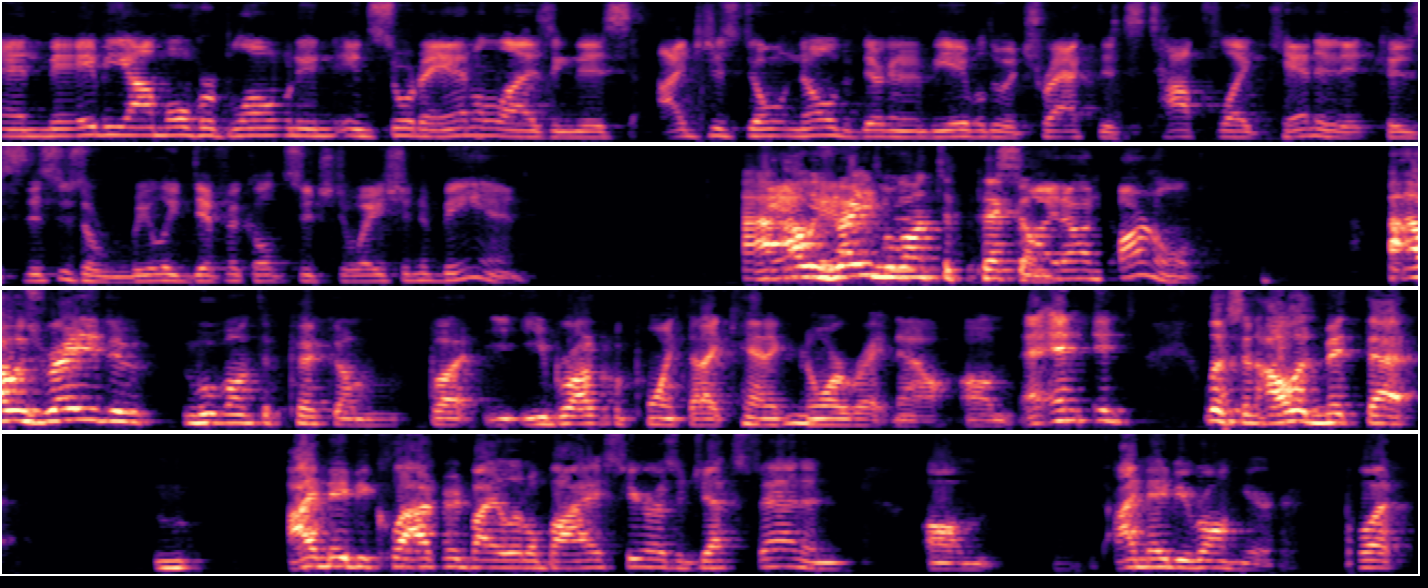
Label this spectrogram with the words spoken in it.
and maybe I'm overblown in, in sort of analyzing this. I just don't know that they're going to be able to attract this top flight candidate because this is a really difficult situation to be in. I, I was ready to move on to pick'em. on Darnold. I was ready to move on to pick'em, but you brought up a point that I can't ignore right now. Um, and it, listen, I'll admit that I may be clouded by a little bias here as a Jets fan, and um, I may be wrong here, but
